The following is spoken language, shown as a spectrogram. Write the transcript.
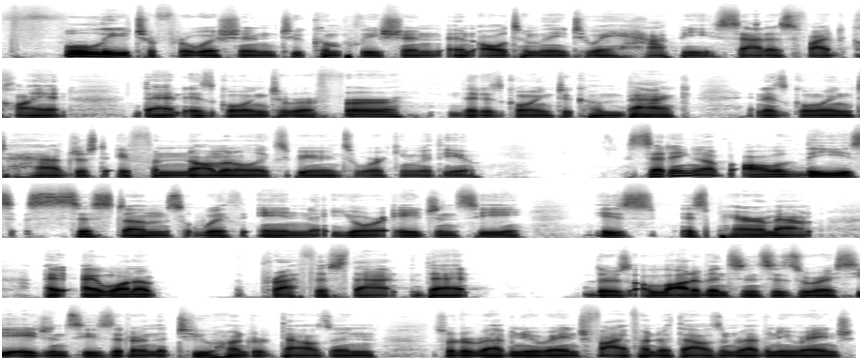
fully to fruition, to completion, and ultimately to a happy, satisfied client that is going to refer, that is going to come back, and is going to have just a phenomenal experience working with you. Setting up all of these systems within your agency is is paramount. I, I want to preface that that there's a lot of instances where I see agencies that are in the 200,000 sort of revenue range, 500,000 revenue range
